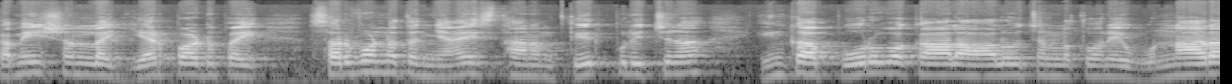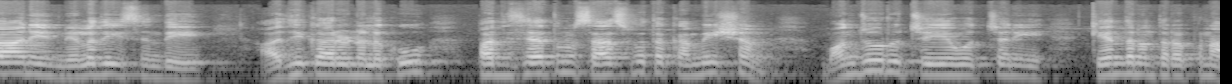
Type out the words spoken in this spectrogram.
కమిషన్ల ఏర్పాటుపై సర్వోన్నత న్యాయస్థానం తీర్పులిచ్చినా ఇంకా పూర్వకాల ఆలోచనలతోనే ఉన్నారా అని నిలదీసింది. అధికారులకు పది శాతం శాశ్వత కమిషన్ మంజూరు చేయవచ్చని కేంద్రం తరపున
